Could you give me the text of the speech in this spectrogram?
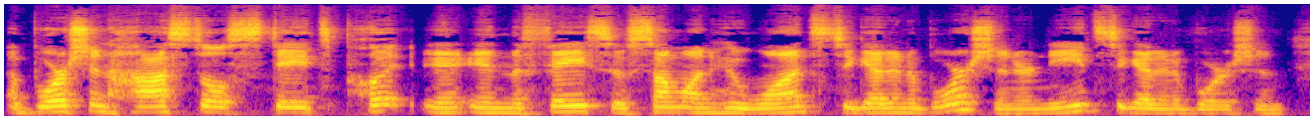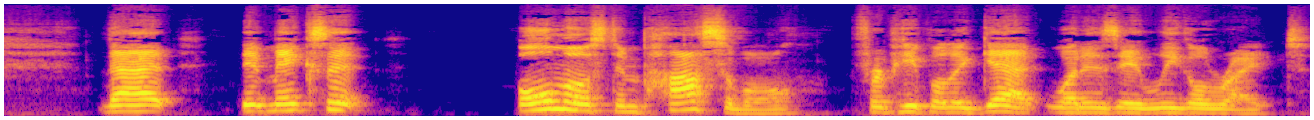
abortion hostile states put in, the face of someone who wants to get an abortion or needs to get an abortion that it makes it almost impossible for people to get what is a legal right.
